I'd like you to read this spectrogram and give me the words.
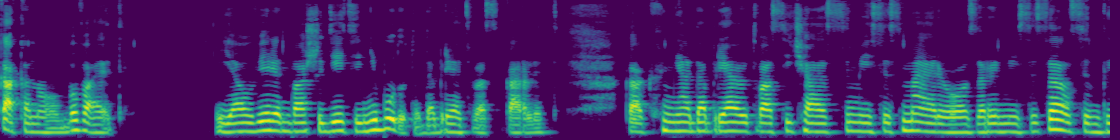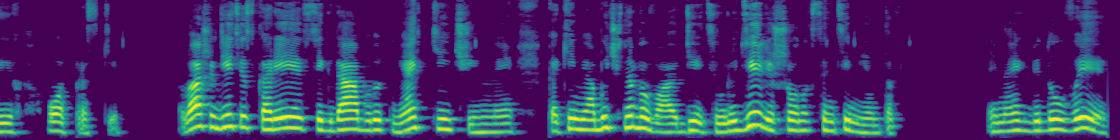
как оно бывает. Я уверен, ваши дети не будут одобрять вас, Скарлетт, как не одобряют вас сейчас миссис Мэриозер и миссис Элсинг и их отпрыски. Ваши дети скорее всегда будут мягкие и чинные, какими обычно бывают дети у людей, лишенных сантиментов. И на их беду вы,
